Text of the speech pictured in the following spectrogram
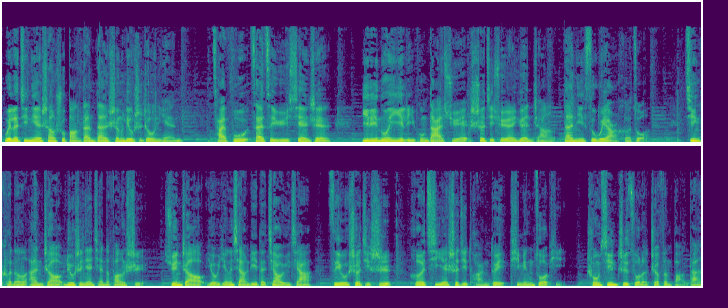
为了纪念上述榜单诞生六十周年，财富再次与现任伊利诺伊理工大学设计学院院长丹尼斯·威尔合作，尽可能按照六十年前的方式，寻找有影响力的教育家、自由设计师和企业设计团队提名作品，重新制作了这份榜单。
